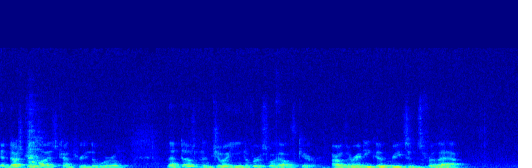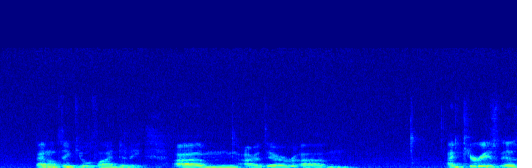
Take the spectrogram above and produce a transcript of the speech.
industrialized country in the world that doesn't enjoy universal health care. Are there any good reasons for that? I don't think you'll find any. Um, are there, um, I'm curious as,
